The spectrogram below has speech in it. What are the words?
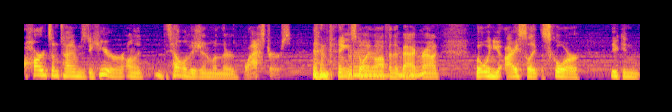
hard sometimes to hear on the television when there's blasters and things going off in the Mhm. background, but when you isolate the score, you can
